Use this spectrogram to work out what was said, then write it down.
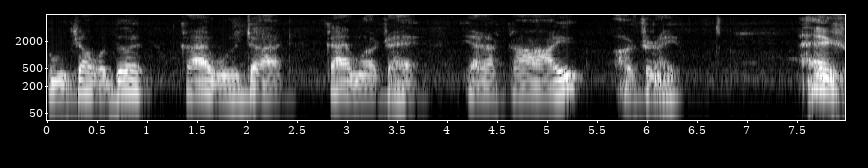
तुमच्याबद्दल काय बोलतात काय मत आहे याला काही अर्थ नाही. Has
